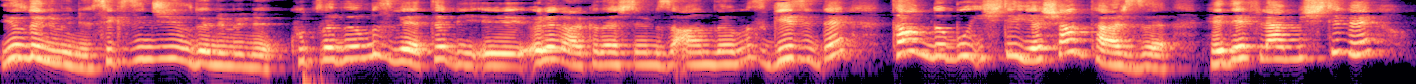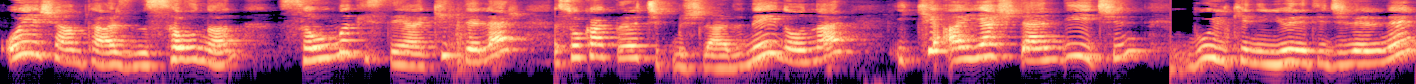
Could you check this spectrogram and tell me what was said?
yıl dönümünü, 8. yıl dönümünü kutladığımız ve tabii e, ölen arkadaşlarımızı andığımız Gezi'de tam da bu işte yaşam tarzı hedeflenmişti ve o yaşam tarzını savunan, savunmak isteyen kitleler sokaklara çıkmışlardı. Neydi onlar? İki ay yaş dendiği için bu ülkenin yöneticilerine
